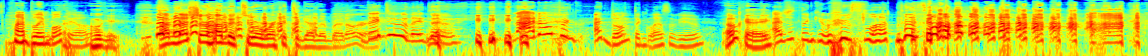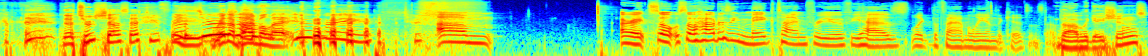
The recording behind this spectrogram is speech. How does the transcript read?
I blame both of y'all. Okay, I'm not sure how the two are working together, but all They do. They do. no, I don't think. I don't think less of you. okay, I just think you're a slut. The truth shall set you free. The truth Where the shall Bible set at? you free. um. All right. So so how does he make time for you if he has like the family and the kids and stuff? the obligations.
